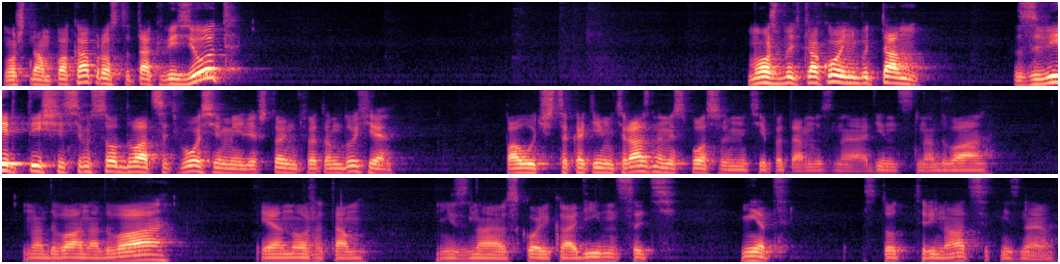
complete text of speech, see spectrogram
Может, нам пока просто так везет. Может быть, какой-нибудь там зверь 1728 или что-нибудь в этом духе получится какими-нибудь разными способами, типа там, не знаю, 11 на 2 на 2 на 2, и оно же там, не знаю, сколько, 11, нет, 113, не знаю,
